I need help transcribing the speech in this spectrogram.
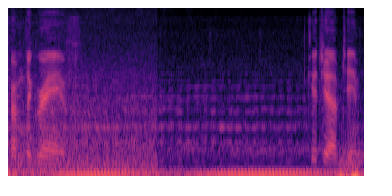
From the grave. Good job, team.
